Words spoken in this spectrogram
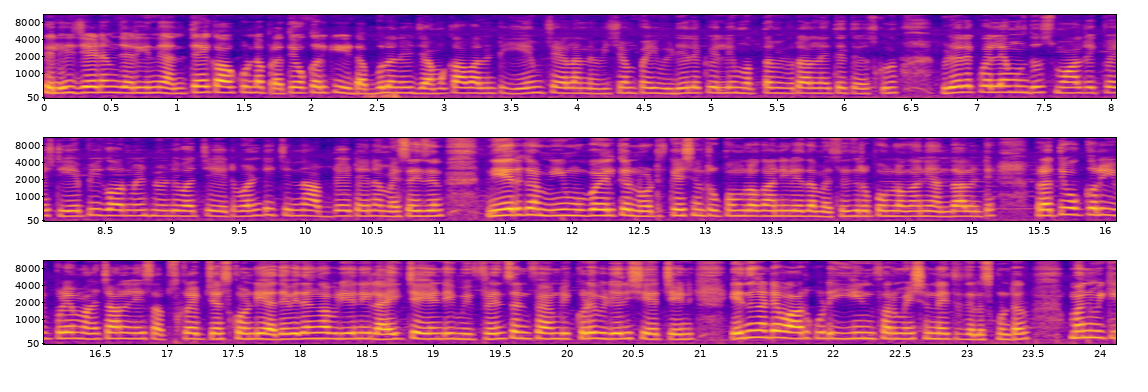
తెలియజేయడం జరిగింది. అంతేకాకుండా ప్రతి ఒక్కరికి ఈ డబ్బులు అనేవి జమ కావాలంటే ఏం చేయాలన్న విషయంపై వీడియోలకు వెళ్ళి మొత్తం వివరాలను అయితే తెలుసుకున్నాం వీడియోలకు వెళ్ళే ముందు స్మాల్ రిక్వెస్ట్ ఏపీ గవర్నమెంట్ నుండి వచ్చే ఎటువంటి చిన్న అప్డేట్ అయినా మెసేజ్ నేరుగా మీ మొబైల్కి నోటిఫికేషన్ రూపంలో కానీ లేదా మెసేజ్ రూపంలో కానీ అందాలంటే ప్రతి ఒక్కరు ఇప్పుడే మన ఛానల్ని సబ్స్క్రైబ్ చేసుకోండి. అదేవిధంగా వీడియోని లైక్ చేయండి. మీ ఫ్రెండ్స్ అండ్ ఫ్యామిలీకి కూడా వీడియోని షేర్ చేయండి. ఎందుకంటే వారు కూడా ఈ ఇన్ఫర్మేషన్ అయితే తెలుసుకుంటారు. మనం మీకు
